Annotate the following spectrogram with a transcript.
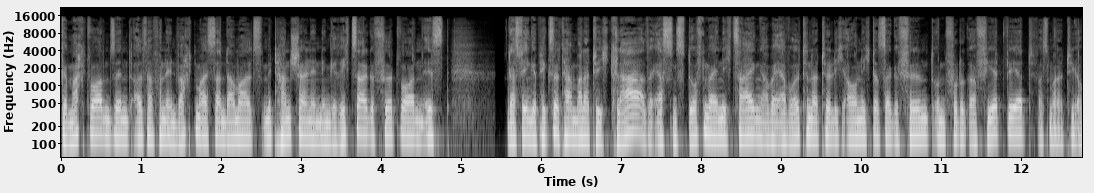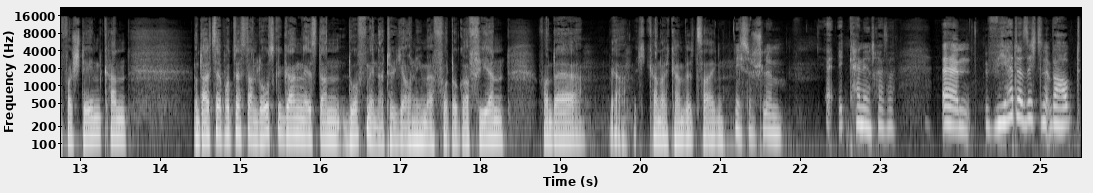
gemacht worden sind, als er von den Wachtmeistern damals mit Handschellen in den Gerichtssaal geführt worden ist. Dass wir ihn gepixelt haben, war natürlich klar. Also erstens durften wir ihn nicht zeigen, aber er wollte natürlich auch nicht, dass er gefilmt und fotografiert wird, was man natürlich auch verstehen kann. Und als der Prozess dann losgegangen ist, dann durften wir natürlich auch nicht mehr fotografieren. Von daher, ja, ich kann euch kein Bild zeigen. Nicht so schlimm. Ja, kein Interesse. Ähm, wie hat er sich denn überhaupt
